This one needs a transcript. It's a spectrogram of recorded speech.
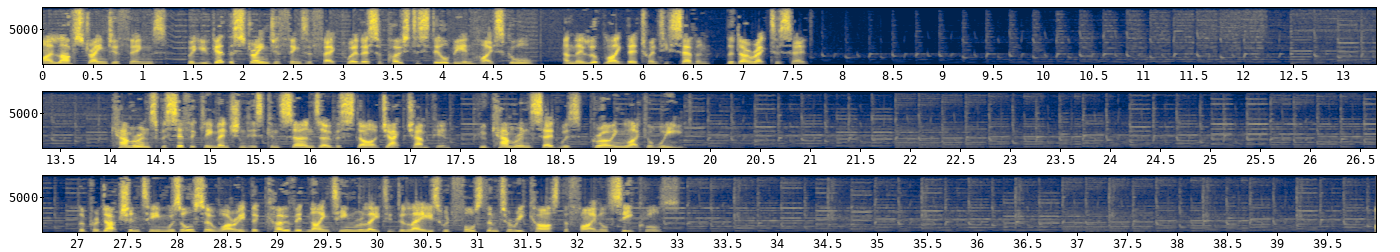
I love Stranger Things, but you get the Stranger Things effect where they're supposed to still be in high school, and they look like they're 27, the director said. Cameron specifically mentioned his concerns over star Jack Champion, who Cameron said was growing like a weed. The production team was also worried that COVID-19 related delays would force them to recast the final sequels.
